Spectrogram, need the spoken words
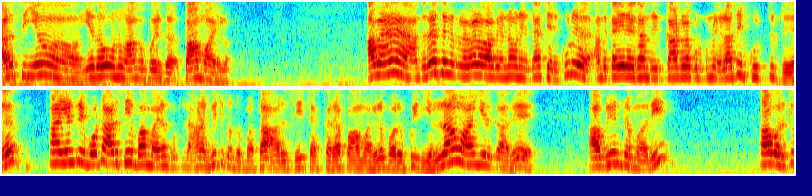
அரிசியும் ஏதோ ஒன்று வாங்க போயிருக்காரு பாம் ஆயிலும் அவன் அந்த ரேஷன் கடையில் வேலை வாங்குற என்ன பண்ணியிருக்கான்? சரி கொடு அந்த கைரேகை அந்த கார்டெல்லாம் கொடுக்கணும் எல்லாத்தையும் கொடுத்துட்டு என்ட்ரி போட்டு அரிசியும் பாம் ஆயிலும் கொடுத்துட்டான். ஆனால் வீட்டுக்கு வந்து பார்த்தா அரிசி சர்க்கரை பாம் ஆயில் பருப்பு இது எல்லாம் வாங்கியிருக்காரு. அப்படின்ற மாதிரி அவருக்கு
